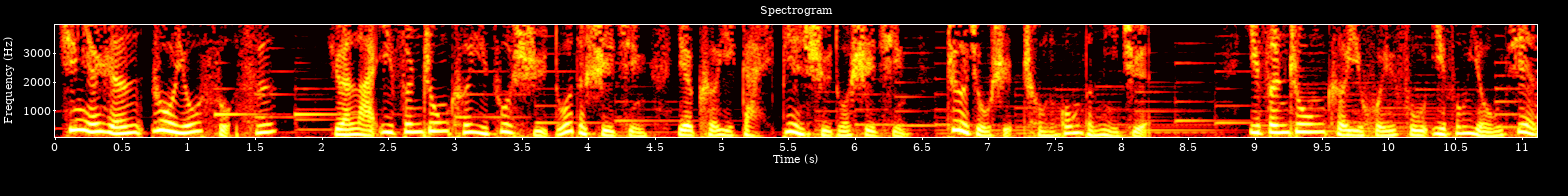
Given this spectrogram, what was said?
青年人若有所思，原来一分钟可以做许多的事情，也可以改变许多事情，这就是成功的秘诀。一分钟可以回复一封邮件，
